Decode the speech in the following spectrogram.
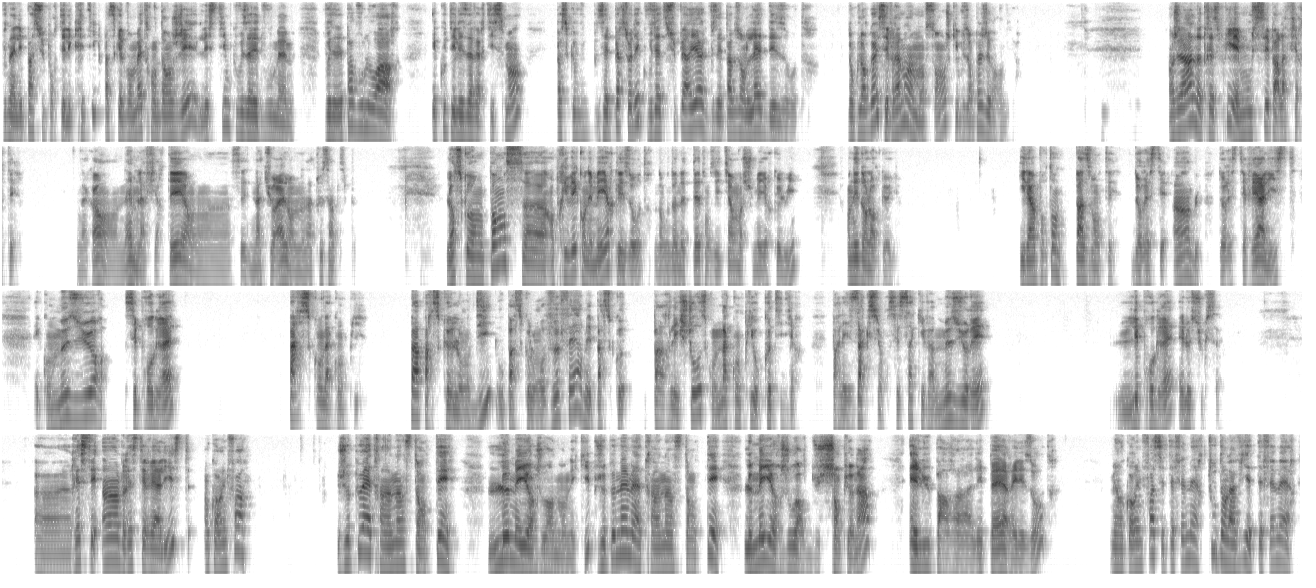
Vous n'allez pas supporter les critiques parce qu'elles vont mettre en danger l'estime que vous avez de vous-même. Vous n'allez pas vouloir écouter les avertissements parce que vous êtes persuadé que vous êtes supérieur et que vous n'avez pas besoin de l'aide des autres. Donc l'orgueil, c'est vraiment un mensonge qui vous empêche de grandir. En général, notre esprit est moussé par la fierté. D'accord On aime la fierté, c'est naturel, on en a tous un petit peu. Lorsqu'on pense euh, en privé qu'on est meilleur que les autres, donc dans notre tête, on se dit tiens, moi je suis meilleur que lui, on est dans l'orgueil. Il est important de ne pas se vanter, de rester humble, de rester réaliste, et qu'on mesure ses progrès parce qu'on accomplit. Pas parce que l'on dit ou parce que l'on veut faire, mais parce que par les choses qu'on accomplit au quotidien, par les actions. C'est ça qui va mesurer les progrès et le succès. Euh, rester humble, rester réaliste, encore une fois, je peux être à un instant T le meilleur joueur de mon équipe, je peux même être à un instant T le meilleur joueur du championnat, élu par euh, les pairs et les autres, mais encore une fois, c'est éphémère, tout dans la vie est éphémère.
